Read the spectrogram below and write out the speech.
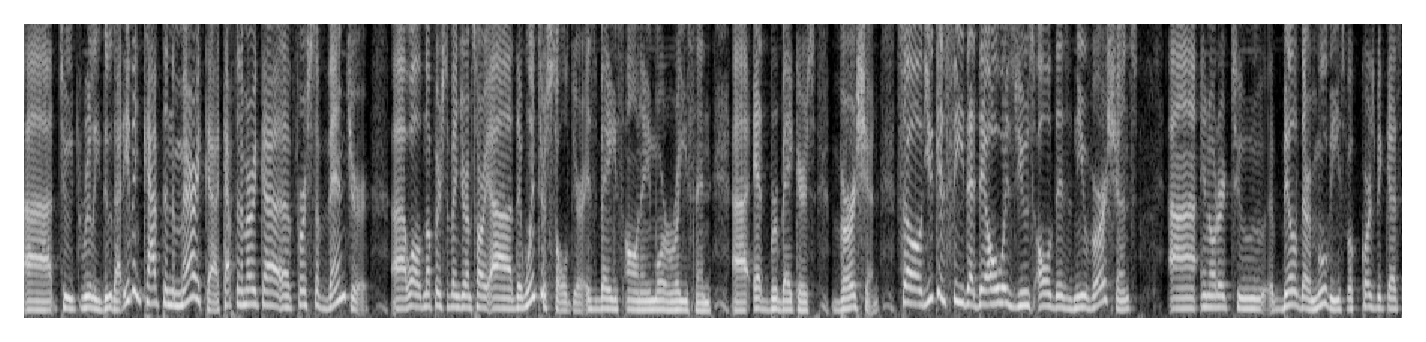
to really do that. Even Captain America, Captain America uh, First Avenger, uh, well, not First Avenger, I'm sorry, uh, The Winter Soldier is based on a more recent uh, Ed Brubaker's version. So you can see that they always use all these new versions uh, in order to build their movies, of course, because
